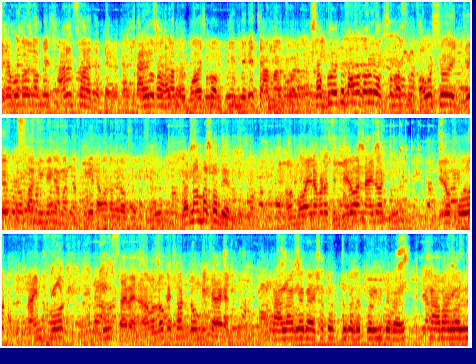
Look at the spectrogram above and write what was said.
এটা বলতে হলো আপনার সাড়ে ছয় হাজার টাকা। ছয় হাজার। আপনার বয়স কম তিন থেকে চার মাস বয়স। সবগুলোই তো দামাদামির অপশন আছে। অবশ্যই যে কোনো পাখি নেই আমার কাছ থেকে দামা দামের অপশন আছে। নাম্বারটা দিন আমার মোবাইল নাম্বার হচ্ছে zero one nine one two zero four nine four two seven আমার লোকেশন টঙ্গি চারাগাছি। কার লাগলে ভাইয়ের সাথে যোগাযোগ করে নিতে পারেন। সারা বাংলাদেশ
